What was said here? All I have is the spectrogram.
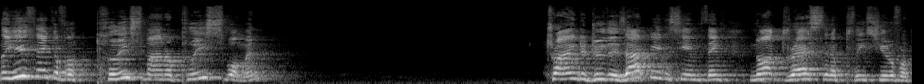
Now you think of a policeman or policewoman trying to do exactly the same thing, not dressed in a police uniform.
